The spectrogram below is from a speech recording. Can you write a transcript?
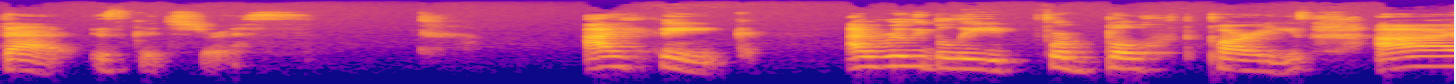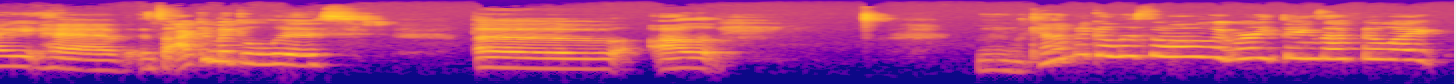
that is good stress. I think, I really believe for both parties. I have, and so I can make a list of all of, Mm, can I make a list of all the great things I feel like?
